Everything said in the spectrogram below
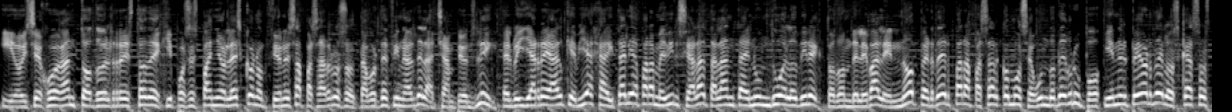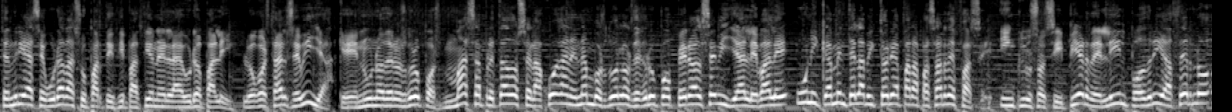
Y hoy se juegan todo el resto de equipos españoles con opciones a pasar a los octavos de final de la Champions League. El Villarreal que viaja a Italia para medirse al Atalanta en un duelo directo donde le vale no perder para pasar como segundo de grupo y en el peor de los casos tendría asegurada su participación en la Europa League. Luego está el Sevilla, que en uno de los grupos más apretados se la juegan en ambos duelos de grupo, pero al Sevilla le vale únicamente la victoria para pasar de fase. Incluso si pierde el Lille podría hacerlo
